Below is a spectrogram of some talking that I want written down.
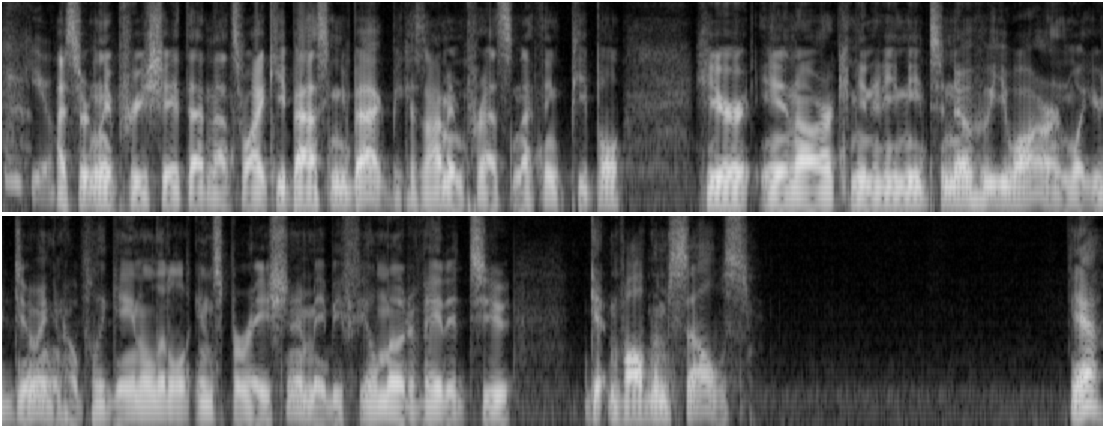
Thank you. I certainly appreciate that, and that's why I keep asking you back because I'm impressed, and I think people here in our community need to know who you are and what you're doing, and hopefully gain a little inspiration and maybe feel motivated to get involved themselves. Yeah.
